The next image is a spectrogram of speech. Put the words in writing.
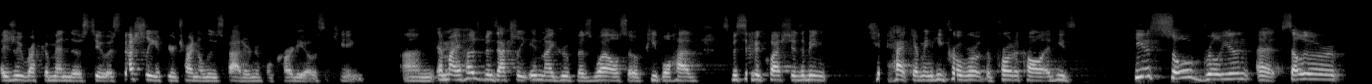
I usually recommend those two, especially if you're trying to lose fat. Interval cardio is a king. Um, and my husband's actually in my group as well. So if people have specific questions, I mean, heck, I mean, he co-wrote the protocol and he's, he is so brilliant at cellular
